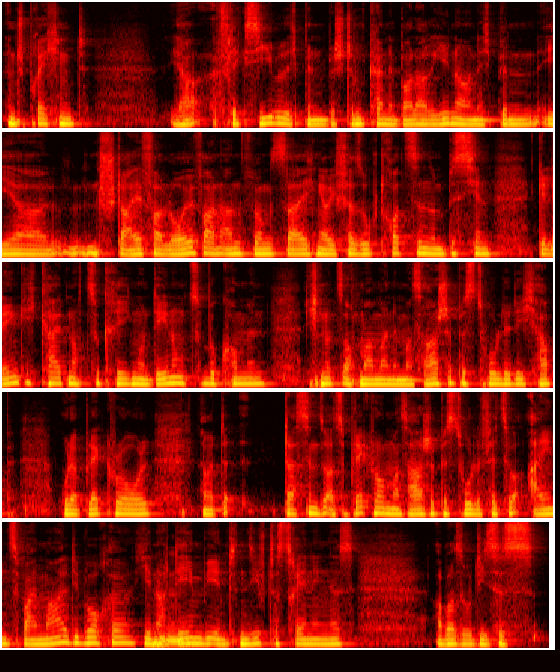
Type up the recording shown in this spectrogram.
entsprechend ja, flexibel. Ich bin bestimmt keine Ballerina und ich bin eher ein steifer Läufer in Anführungszeichen, aber ich versuche trotzdem so ein bisschen Gelenkigkeit noch zu kriegen und Dehnung zu bekommen. Ich nutze auch mal meine Massagepistole, die ich habe, oder Blackroll. Aber das sind so, also Blackroll Massagepistole vielleicht so ein, zweimal die Woche, je nachdem, mhm. wie intensiv das Training ist. Aber so dieses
